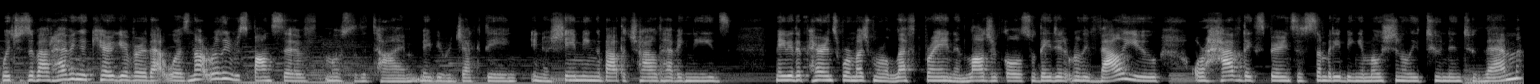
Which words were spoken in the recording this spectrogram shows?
which is about having a caregiver that was not really responsive most of the time, maybe rejecting, you know, shaming about the child having needs, maybe the parents were much more left brain and logical, so they didn't really value or have the experience of somebody being emotionally tuned into them.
